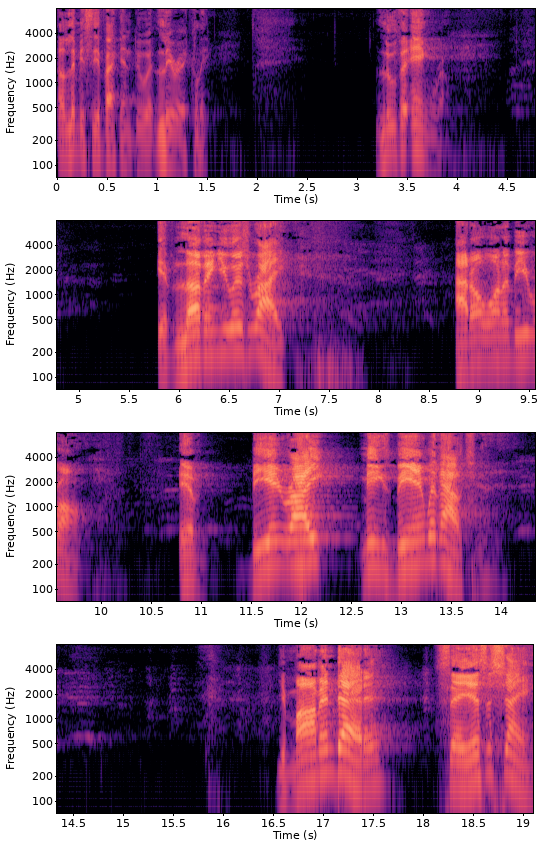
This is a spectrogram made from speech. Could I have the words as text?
oh, let me see if I can do it lyrically. Luther Ingram. If loving you is right, I don't want to be wrong. If being right means being without you. Your mom and daddy say it's a shame.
